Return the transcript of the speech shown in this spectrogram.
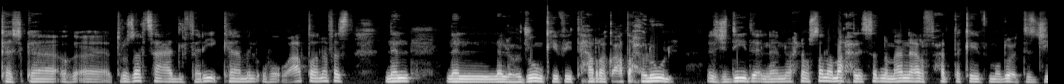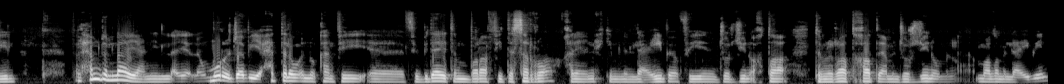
ك ك آه، تروزارد ساعد الفريق كامل وأعطى نفس لل لل للهجوم كيف يتحرك أعطى حلول جديدة لأنه إحنا وصلنا مرحلة صرنا ما نعرف حتى كيف موضوع التسجيل. فالحمد لله يعني الأمور إيجابية. حتى لو إنه كان في آه، في بداية المباراة في تسرع خلينا نحكي من اللعيبة وفي جورجينو أخطاء تمريرات خاطئة من جورجينو ومن معظم اللاعبين.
